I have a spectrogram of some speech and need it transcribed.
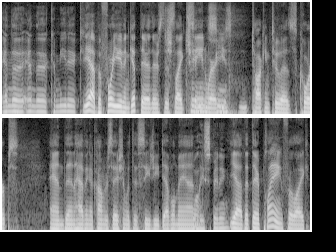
and the and the comedic. yeah, before you even get there, there's this like scene where scene. he's talking to his corpse, and then having a conversation with this CG devil man. while he's spinning. yeah, that they're playing for like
